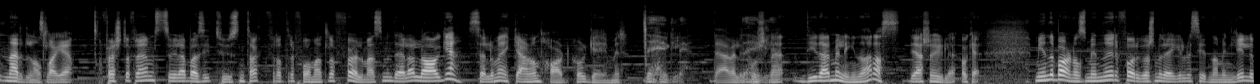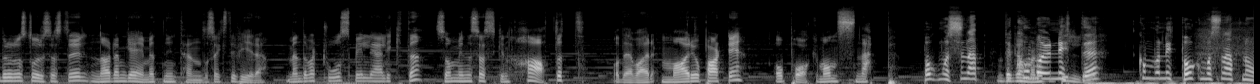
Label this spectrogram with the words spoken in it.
nerdelandslaget. Først og fremst vil jeg bare si tusen takk for at dere får meg til å føle meg som en del av laget, selv om jeg ikke er noen hardcore gamer. Det er hyggelig. Det er veldig Det er koselig. De der meldingene der, ass, de er så hyggelige. Ok. Mine barndomsminner foregår som regel ved siden av min lillebror og storesøster når de gamet Nintendo 64. Men det var to spill jeg likte, som mine søsken hatet. Og det var Mario Party og Pokémon Snap. Pokémon Snap! Det Det, kommer jo nytt, bildet. Kommer nytt Pokémon Snap nå.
